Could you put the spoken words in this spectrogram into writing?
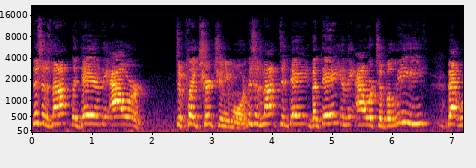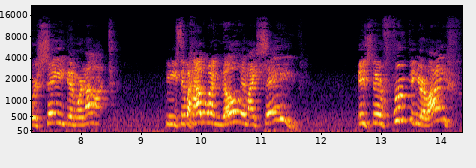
This is not the day or the hour to play church anymore. This is not today the day and the hour to believe that we're saved and we're not. And you say, well, how do I know am I saved? Is there fruit in your life?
